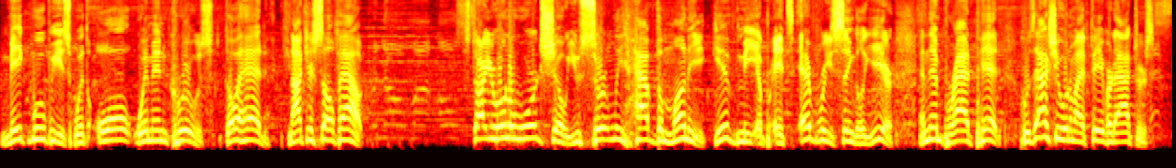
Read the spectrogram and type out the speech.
Make movies with all women crews. Go ahead, knock yourself out. Start your own award show. You certainly have the money. Give me a, it's every single year. And then Brad Pitt, who's actually one of my favorite actors.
